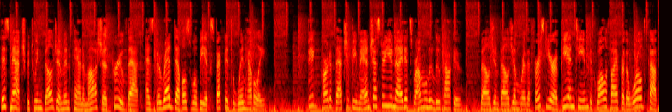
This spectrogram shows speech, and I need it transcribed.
This match between Belgium and Panama should prove that, as the Red Devils will be expected to win heavily. Big part of that should be Manchester United's Romelu Lukaku. Belgium Belgium were the first European team to qualify for the World Cup.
